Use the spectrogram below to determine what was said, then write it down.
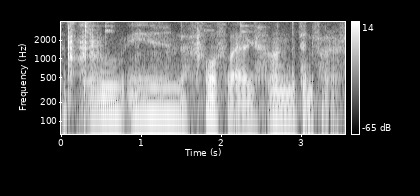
Let's go and full flag on the pin 5.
